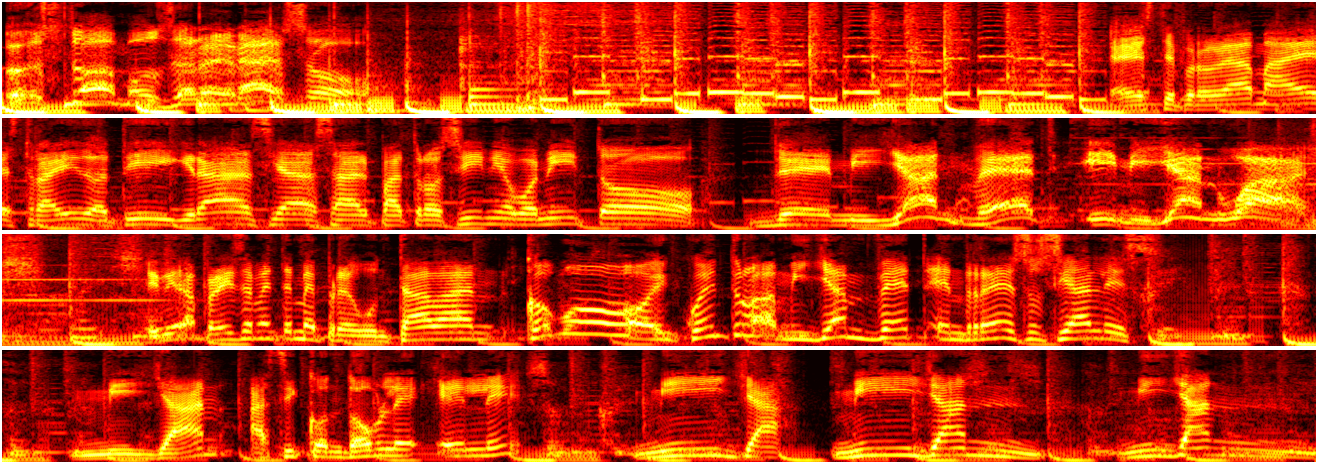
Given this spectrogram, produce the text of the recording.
¡Estamos de regreso! Este programa es traído a ti gracias al patrocinio bonito de Millán Vet y Millán Wash. Y mira, precisamente me preguntaban, ¿cómo encuentro a Millán Vet en redes sociales? Millán, así con doble L, Milla, Millán, Millán.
